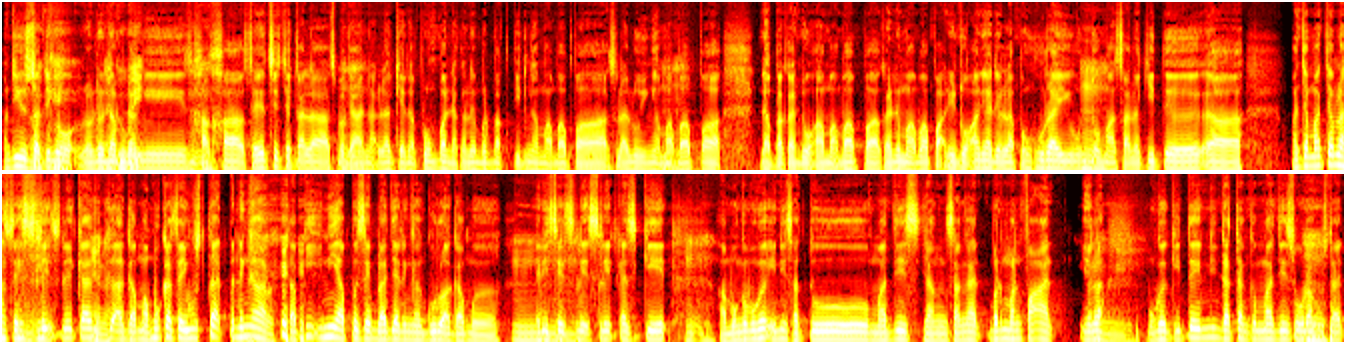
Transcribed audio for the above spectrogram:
Nanti ustaz Okay. tengok dia dah menangis Hmm. hak-hak. Saya cakap lah sebagai anak lelaki anak perempuan dah kena berbakti dengan mak bapak, selalu ingat mak Hmm. bapak, dapatkan doa mak bapak kerana mak bapak ni doa ni adalah penghurai untuk Hmm. masalah kita. Uh, macam-macam lah saya selit-selitkan Yalah. ke agama Bukan saya ustaz pendengar Tapi ini apa saya belajar dengan guru agama Hmm. Jadi saya selit-selitkan sikit Hmm. ha, Moga-moga ini satu majlis yang sangat bermanfaat Yalah Ui. Moga kita ini datang ke majlis orang Hmm. ustaz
